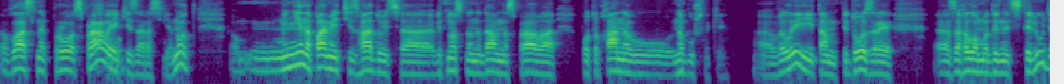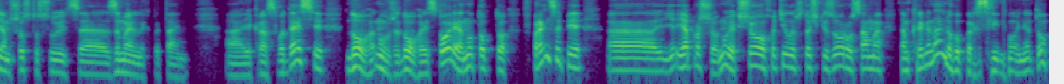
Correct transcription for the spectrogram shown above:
власне про справи, які зараз є, ну от мені на пам'яті згадується відносно недавна справа по Труханову набушники е, вели, і там підозри е, загалом 11 людям, що стосується земельних питань. Якраз в Одесі довга, ну вже довга історія. Ну тобто, в принципі, е, я, про що? Ну, якщо хотіли б з точки зору саме там кримінального переслідування, то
